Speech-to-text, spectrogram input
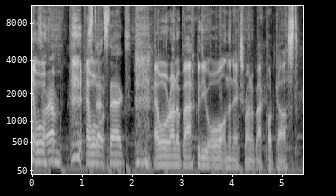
And we'll, Sorry, I'm and we'll- Stat Snags. and we'll run it back with you all on the next Run It Back podcast.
